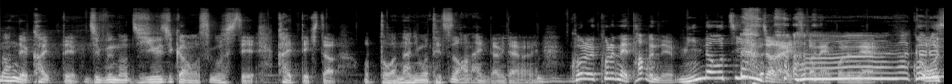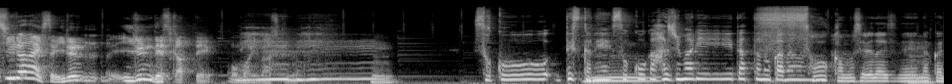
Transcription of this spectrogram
なんで帰って自分の自由時間を過ごして帰ってきた夫は何も手伝わないんだみたいなね。これ、これね、多分ね、みんな陥るんじゃないですかね、これね。これ陥らない人いる、いるんですかって思いますけど。ねえうんそこですかね。うんそこが始まりだったのかな。そうかもしれないですね。うんなんか、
